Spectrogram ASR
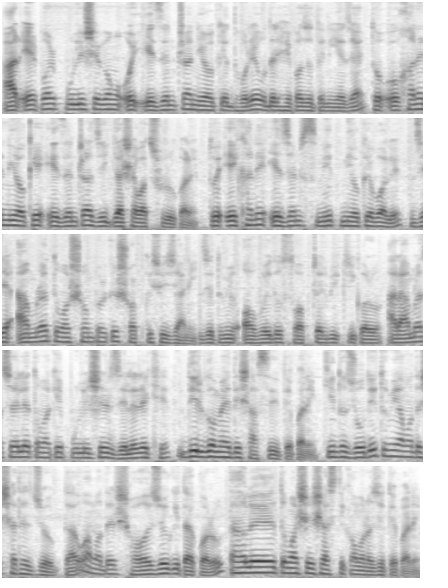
আর এরপর পুলিশ এবং ওই এজেন্টরা নিয়োকে ধরে ওদের হেফাজতে নিয়ে যায়। তো ওখানে নিয়োকে এজেন্টরা জিজ্ঞাসাবাদ শুরু করে। তো এখানে এজেন্ট স্মিথ নিয়োকে বলে যে, আমরা তোমার সম্পর্কে সবকিছুই জানি, যে তুমি অবৈধ সফটওয়্যার বিক্রি করো। আর আমরা চাইলে তোমাকে পুলিশের জেলে রেখে দীর্ঘমেয়াদী শাস্তি দিতে পারি। কিন্তু যদি তুমি আমাদের সাথে যোগ দাও, আমাদের সহযোগিতা করো, তাহলে তোমার সেই শাস্তি কমানো যেতে পারে।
